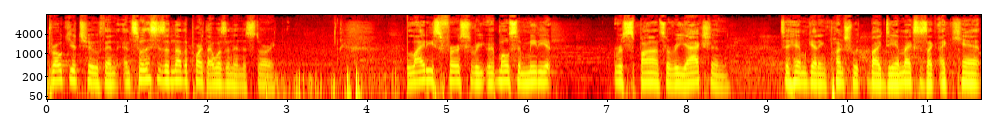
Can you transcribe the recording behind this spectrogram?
broke your tooth, and and so this is another part that wasn't in the story. Lighty's first re- most immediate response or reaction to him getting punched with, by DMX is like, I can't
